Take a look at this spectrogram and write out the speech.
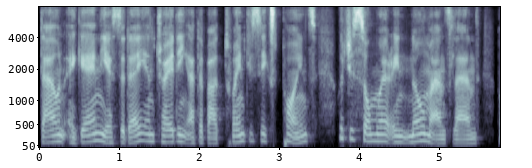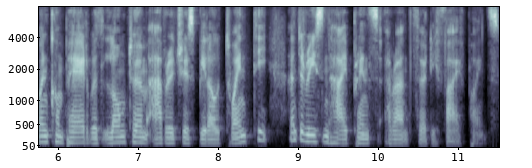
down again yesterday and trading at about 26 points, which is somewhere in no man's land when compared with long-term averages below 20 and the recent high prints around 35 points.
